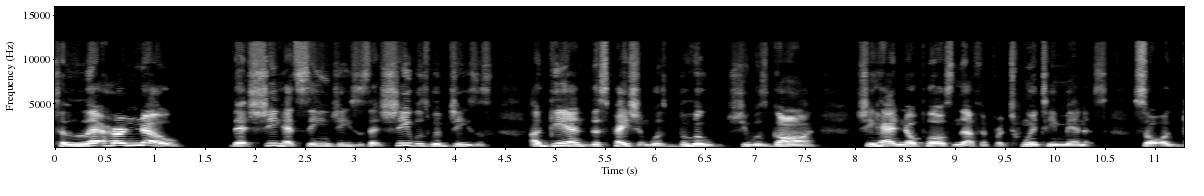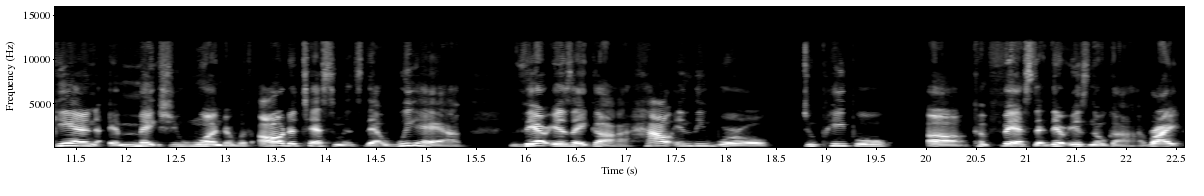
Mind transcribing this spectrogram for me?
to let her know that she had seen Jesus, that she was with Jesus. Again, this patient was blue. She was gone. She had no pulse, nothing for 20 minutes. So again, it makes you wonder with all the testaments that we have, there is a God. How in the world do people uh, confess that there is no God, right?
